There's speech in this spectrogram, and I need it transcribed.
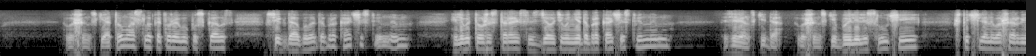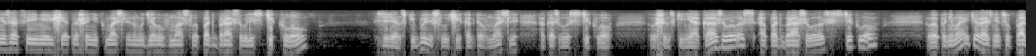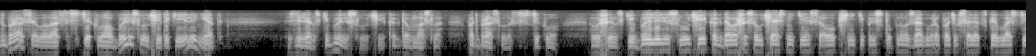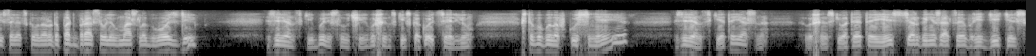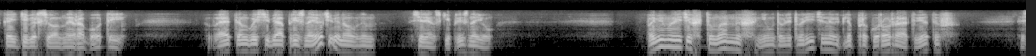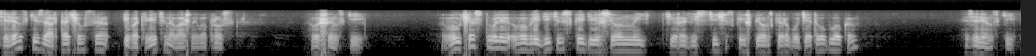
Вышинский, а то масло, которое выпускалось, всегда было доброкачественным. Или вы тоже старались сделать его недоброкачественным? Зеленский, да. Вышинский, были ли случаи, что члены вашей организации, имеющие отношение к масляному делу в масло, подбрасывали стекло? Зеленский, были случаи, когда в масле оказывалось стекло. Вышинский не оказывалось, а подбрасывалось стекло. Вы понимаете разницу? Подбрасывалось стекло. Были случаи такие или нет? Зеленский, были случаи, когда в масло подбрасывалось стекло. Вышинский, были ли случаи, когда ваши соучастники, сообщники преступного заговора против советской власти и советского народа подбрасывали в масло гвозди? Зеленский, были случаи. Вышинский, с какой целью? Чтобы было вкуснее? Зеленский, это ясно. Вышинский, вот это и есть организация вредительской диверсионной работы. В этом вы себя признаете виновным? Зеленский, признаю. Помимо этих туманных, неудовлетворительных для прокурора ответов, Зеленский заортачился и в ответе на важный вопрос. Вышинский. Вы участвовали во вредительской, диверсионной, террористической шпионской работе этого блока? Зеленский.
